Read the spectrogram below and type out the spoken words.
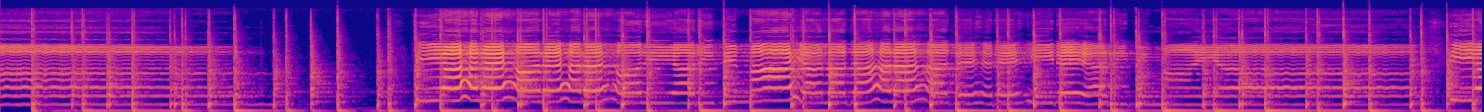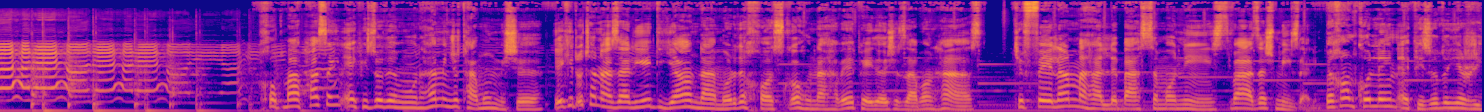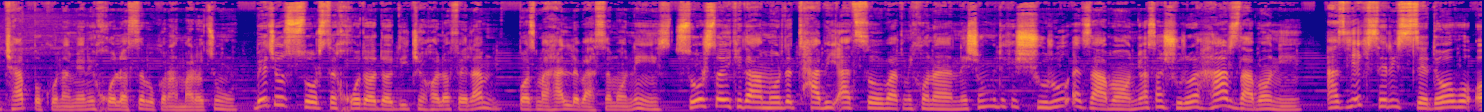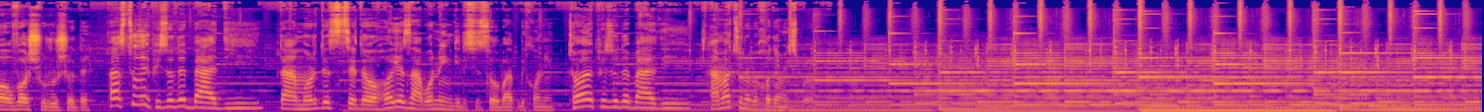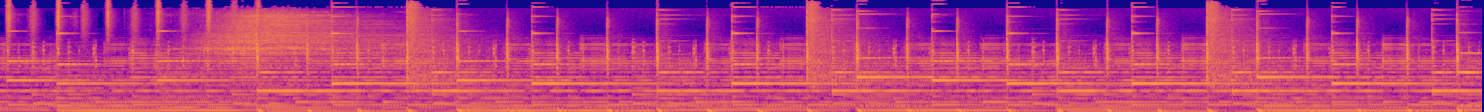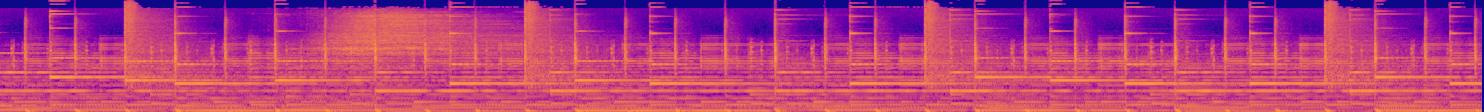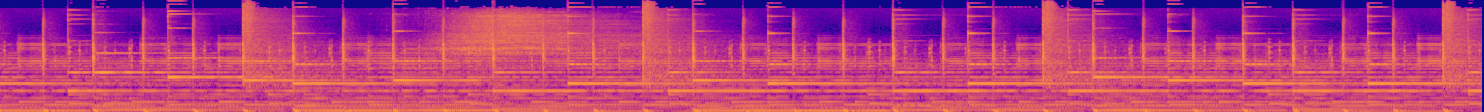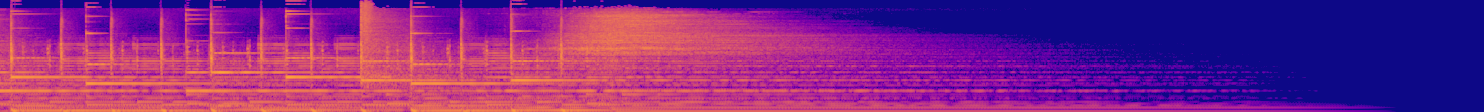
خب مبحث این اپیزودمون همینجا تموم میشه. یکی دو تا نظریه دیگه هم در مورد خواستگاه و نحوه پیدایش زبان هست که فعلا محل بحث ما نیست و ازش میگذریم. بخوام کل این اپیزود رو یه ریکپ بکنم یعنی خلاصه بکنم براتون. به جز سورس خدادادی که حالا فعلا باز محل بحث ما نیست سورس هایی که در مورد طبیعت صحبت می‌کنن نشون میده که شروع زبان یا اصلا شروع هر زبانی از یک سری صدا و آوا شروع شده. پس تو اپیزود بعدی در مورد صداهای زبان انگلیسی صحبت می‌کنیم. تا اپیزود بعدی همتون رو به خدا میسپارم.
